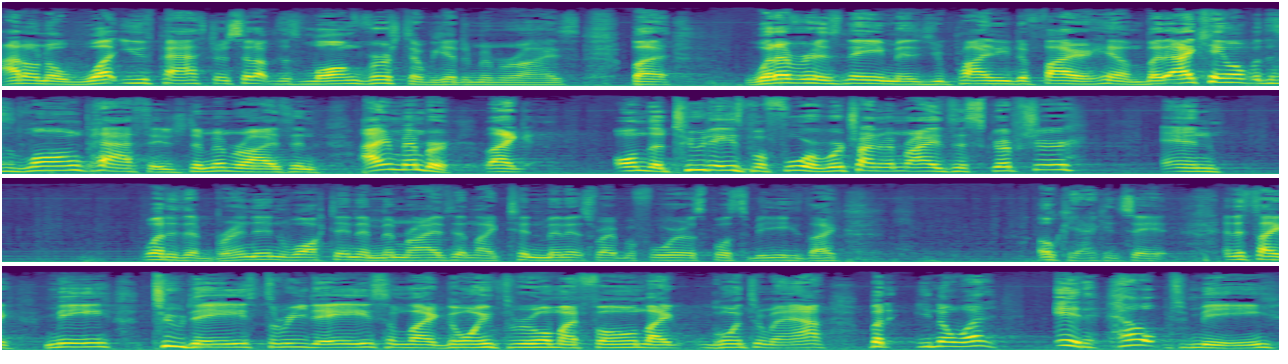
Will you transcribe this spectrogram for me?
I don't know what youth pastor set up this long verse that we had to memorize, but whatever his name is, you probably need to fire him. But I came up with this long passage to memorize, and I remember, like, on the two days before, we're trying to memorize this scripture, and what is it? Brendan walked in and memorized it in like 10 minutes right before it was supposed to be. He's like, okay, I can say it. And it's like me, two days, three days, I'm like going through on my phone, like going through my app. But you know what? It helped me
